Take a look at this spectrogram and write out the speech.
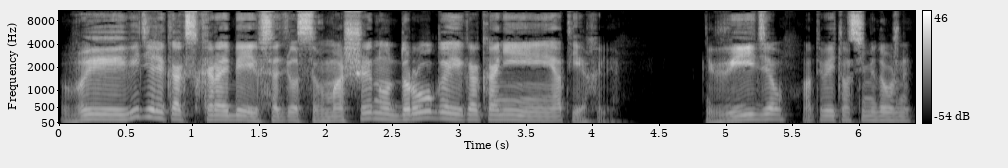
«Вы видели, как Скоробеев садился в машину друга и как они отъехали?» «Видел», — ответил Семидужный.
